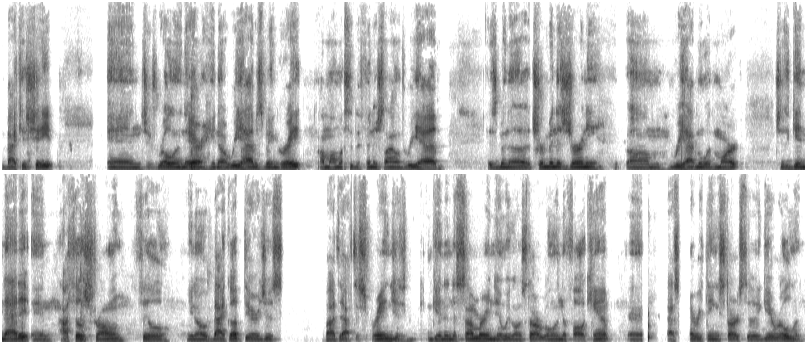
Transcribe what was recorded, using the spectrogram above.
back in shape and just rolling there. You know, rehab has been great. I'm almost at the finish line with rehab. It's been a tremendous journey. Um, rehabbing with Mark, just getting at it, and I feel strong. Feel you know back up there. Just about to, after spring, just getting into summer, and then we're gonna start rolling the fall camp, and that's when everything starts to get rolling.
